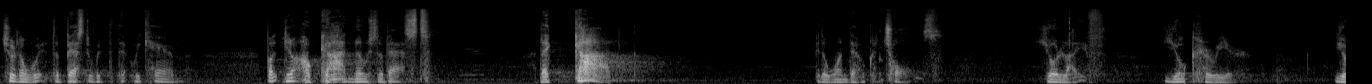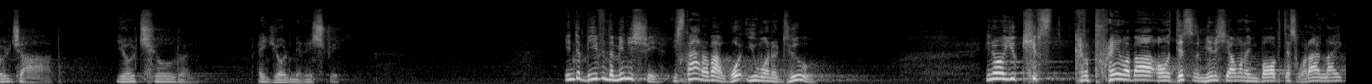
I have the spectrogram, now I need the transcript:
children the best that we can. But you know, our God knows the best. Let God be the one that who controls your life, your career, your job, your children, and your ministry. In the, even the ministry, it's not about what you want to do. You know, you keep kind of praying about, oh, this is ministry I want to involve, that's what I like.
